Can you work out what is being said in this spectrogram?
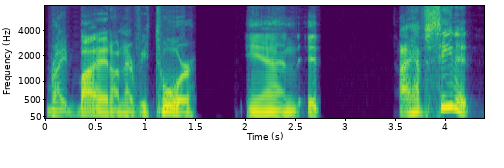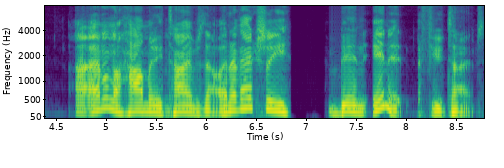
right by it on every tour. And it, I have seen it, I don't know how many times now. And I've actually been in it a few times.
